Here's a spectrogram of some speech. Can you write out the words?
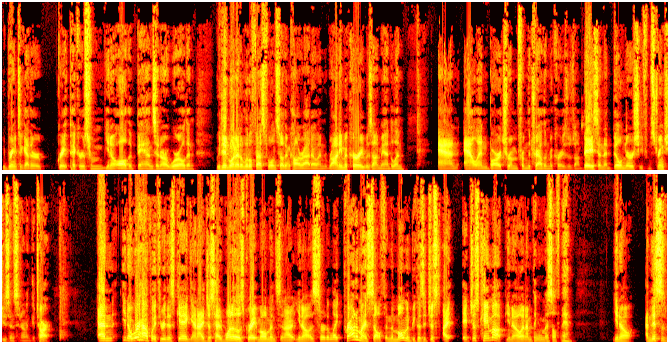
we bring together great pickers from you know all the bands in our world, and we did one at a little festival in Southern Colorado, and Ronnie McCoury was on mandolin, and Alan Bartram from the Traveling McCourys was on bass, and then Bill Nershi from String Cheese Incident on guitar. And you know we're halfway through this gig, and I just had one of those great moments, and I you know was sort of like proud of myself in the moment because it just I it just came up, you know, and I'm thinking to myself, man, you know, and this is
